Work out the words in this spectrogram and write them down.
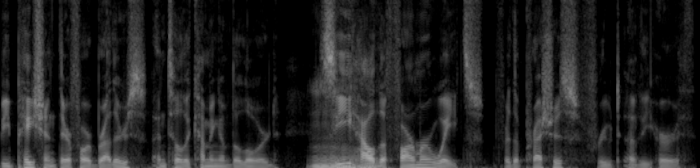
Be patient, therefore, brothers, until the coming of the Lord. See hmm. how the farmer waits for the precious fruit of the earth,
